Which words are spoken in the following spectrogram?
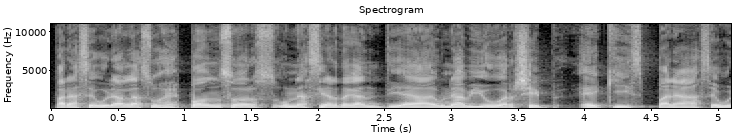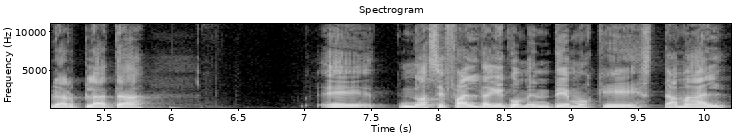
para asegurarle a sus sponsors una cierta cantidad, una viewership X para asegurar plata. Eh, no hace falta que comentemos que está mal.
